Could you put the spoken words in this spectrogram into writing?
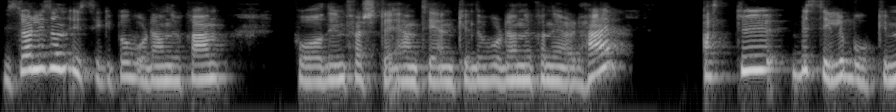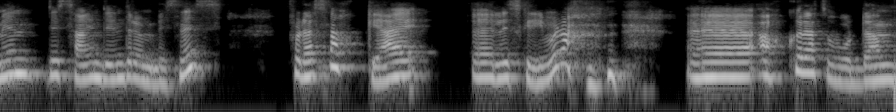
hvis du er litt sånn usikker på hvordan du kan få din første én-til-én-kunde, hvordan du kan gjøre det her, at du bestiller boken min 'Design din drømmebusiness', for der snakker jeg, eller skriver, da, eh, akkurat hvordan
